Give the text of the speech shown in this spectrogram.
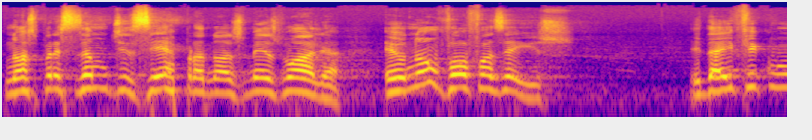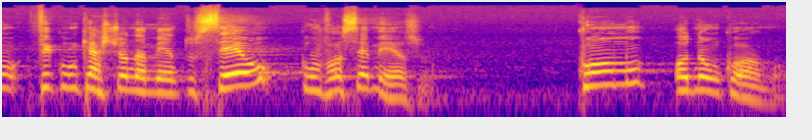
Nós precisamos dizer para nós mesmos: olha, eu não vou fazer isso. E daí fica um, fica um questionamento seu com você mesmo: como ou não como?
